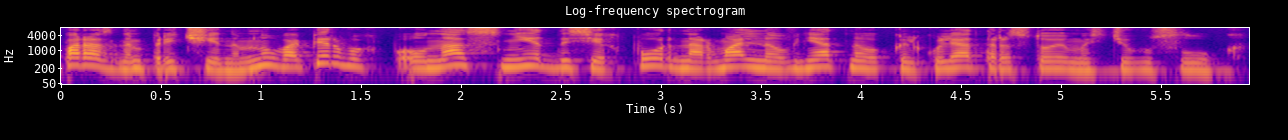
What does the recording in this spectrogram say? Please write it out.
по разным причинам. Ну, во-первых, у нас нет до сих пор нормального внятного калькулятора стоимости услуг.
